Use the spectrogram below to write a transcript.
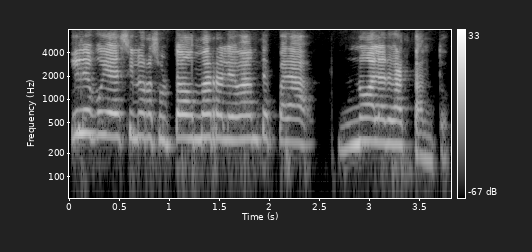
Y les voy a decir los resultados más relevantes para no alargar tanto.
